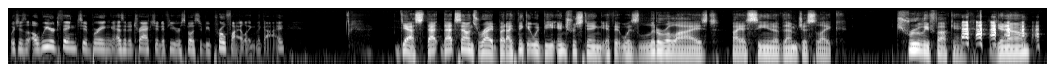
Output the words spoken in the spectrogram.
which is a weird thing to bring as an attraction if you were supposed to be profiling the guy. Yes, that that sounds right, but I think it would be interesting if it was literalized by a scene of them just like truly fucking, you know?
